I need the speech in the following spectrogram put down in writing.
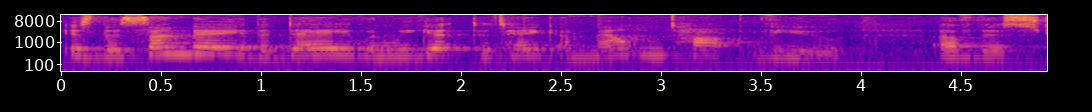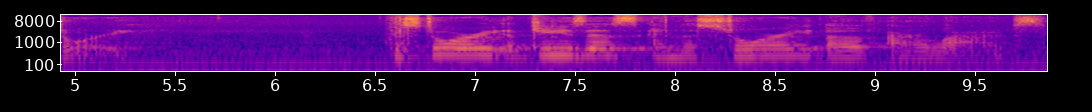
is the Sunday, the day when we get to take a mountaintop view of this story the story of Jesus and the story of our lives.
